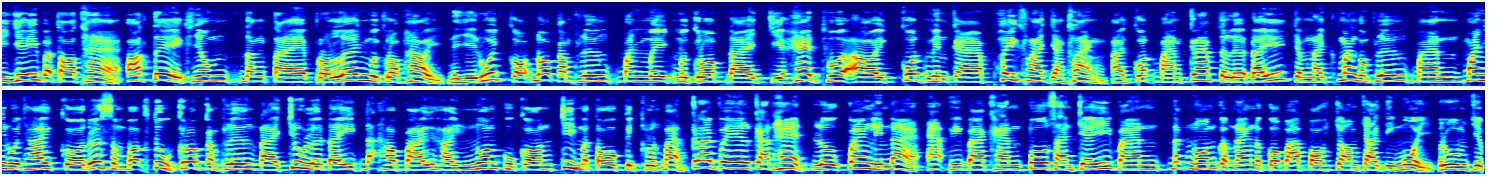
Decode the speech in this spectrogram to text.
និយាយបន្តថាអត់ទេខ្ញុំដឹងតែប្រឡែងមួយគ្រាប់ហើយនិយាយរួចក៏ដកកំភ្លើងបាញ់មេឃមួយគ្រាប់ដែលជាហេតុធ្វើឲ្យគាត់មានការភ័យខ្លាចយ៉ាងខ្លាំងហើយគាត់បានក្រាបទៅលើដីចំណែកខ្មាំងកំភ្លើងបានបាញ់រួចហើយក៏រើសសម្បកខ្ទុះគ្រាប់កំភ្លើងដែលជ្រុះលើដីដាក់ហោប៉ៅហើយនាំគូកនជិះម៉ូតូគេចខ្លួនបាត់ក្រោយពេលកើតហេតុលោកប៉ាងលីនដាអភិបាលខណ្ឌពោធិ៍សែនជ័យបានដឹកនាំកម្លាំងនគរបាលប៉ុស្តិ៍ចំចៅទី1រួមជា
